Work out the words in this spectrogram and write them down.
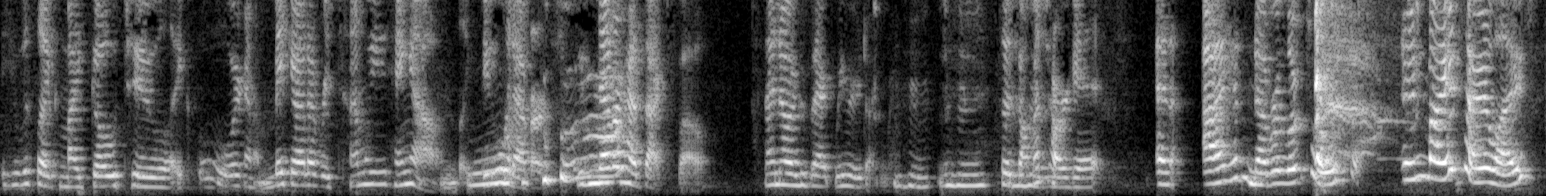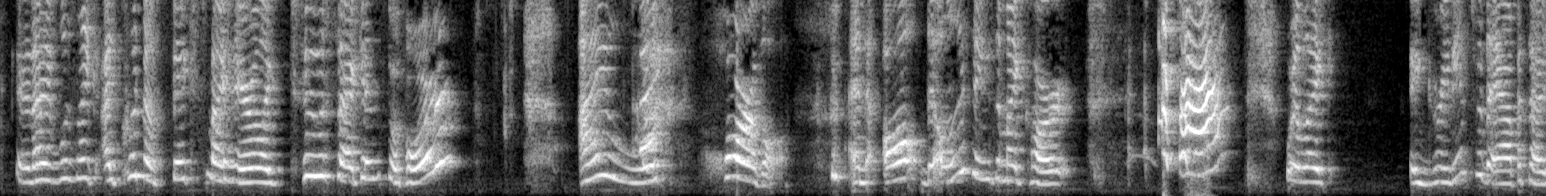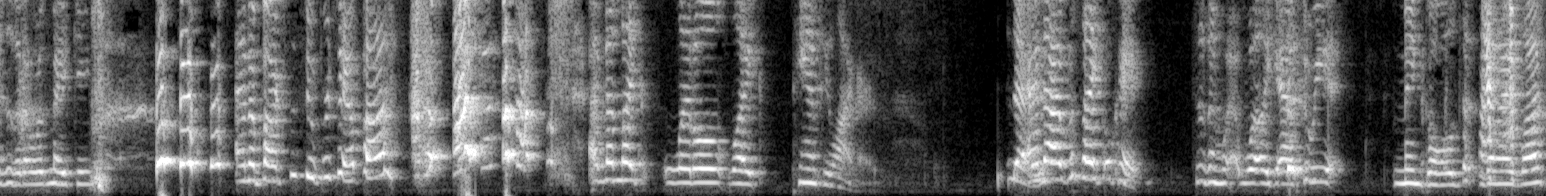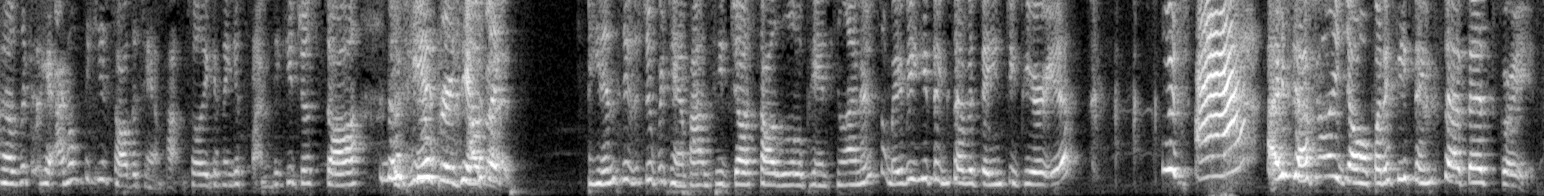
He was like my go-to, like, "Ooh, we're gonna make out every time we hang out and like do whatever." We've never had sex though. I know exactly who you're talking about. Mm-hmm. Mm-hmm. So I saw them at. Target, and I have never looked worse in my entire life. And I was like, I couldn't have fixed my hair like two seconds before. I looked horrible, and all the only things in my cart were like ingredients for the appetizer that I was making, and a box of super tampons, and then like little like panty liners. And I was like, okay. So then, well, like after we mingled, then I left, and I was like, okay, I don't think he saw the tampon. So like, I think it's fine. I think he just saw. the, the super pan- I was like- tampons. He didn't see the super tampons. He just saw the little panty liners. So maybe he thinks I have a dainty period, which I definitely don't. But if he thinks that, that's great.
